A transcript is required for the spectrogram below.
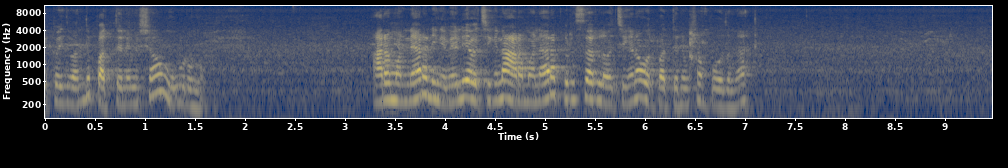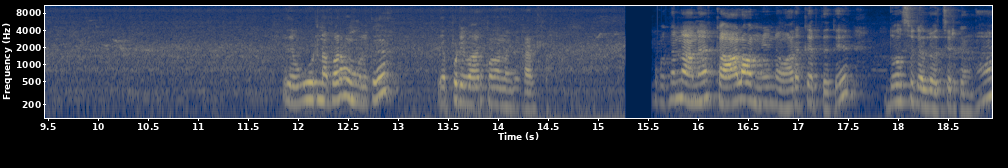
இப்போ இது வந்து பத்து நிமிஷம் ஊறணும். அரை மணி நேரம் நீங்கள் வெளியே வச்சிங்கன்னா அரை மணி நேரம் ஃப்ரிசரில் வச்சிங்கன்னா ஒரு பத்து நிமிஷம் போதுங்க. இதை ஊறின பிறகு உங்களுக்கு எப்படி வறுக்கணும்னு எனக்கு காட்டுறேன் இப்போ வந்து நான் காளா மீன் வறுக்கிறதுக்கு தோசைகள் வச்சுருக்கேங்க.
